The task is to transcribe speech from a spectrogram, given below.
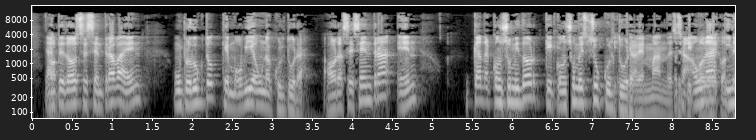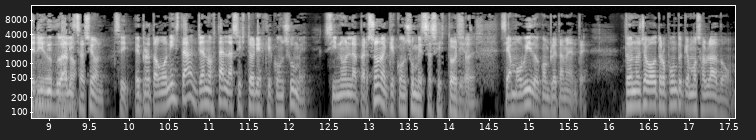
Antes todo se centraba en un producto que movía una cultura. Ahora se centra en cada consumidor que consume su cultura. que demanda ese o sea, tipo una de individualización. claro. Sí. El protagonista ya no está en las historias que consume, sino en la persona que consume esas historias. Es. Se ha movido completamente. Entonces nos lleva a otro punto que hemos hablado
